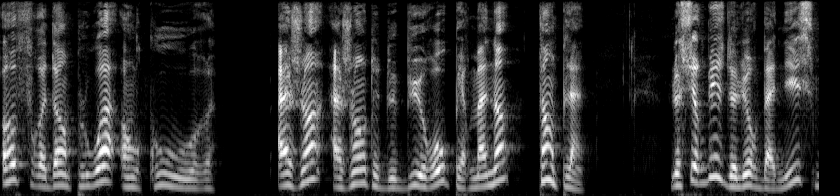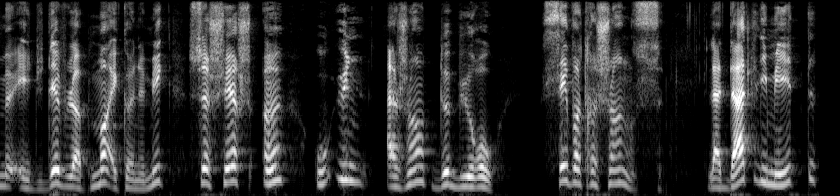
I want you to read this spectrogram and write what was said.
Offre d'emploi en cours. Agent, agente de bureau permanent, temps plein. Le service de l'urbanisme et du développement économique se cherche un ou une agente de bureau. C'est votre chance. La date limite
